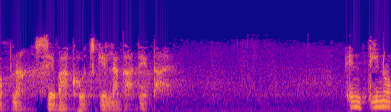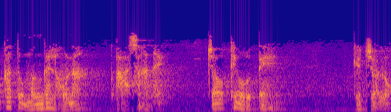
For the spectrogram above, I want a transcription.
अपना सेवा खोज के लगा देता है। इन तीनों का तो मंगल होना आसान है। चौथे होते हैं कि चलो।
